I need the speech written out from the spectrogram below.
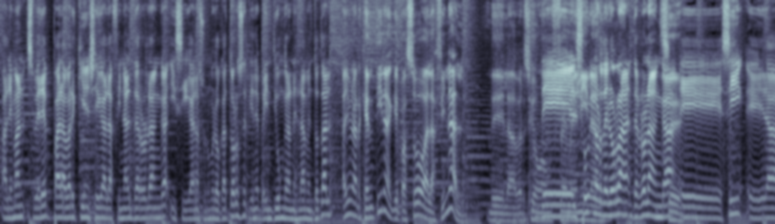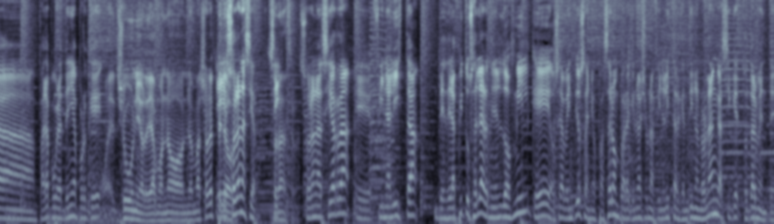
alemán Zverev, para ver quién llega a la final de Rolanga y si gana su número 14. Tiene 21 Grand Slam en total. Hay una argentina que pasó a la final de la versión Del femenina. Junior de, Lora- de Rolanga, Sí. eh, sí, era. Pará porque la tenía porque. Bueno, Junior, digamos, no, no mayores, Eh, pero... Solana Sierra. sí. Solana Sierra. Solana Sierra, eh, finalista desde la Pitu Salerni en el 2000, que, o sea, 22 años pasaron para que no haya una finalista argentina en Rolanga, así que totalmente.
